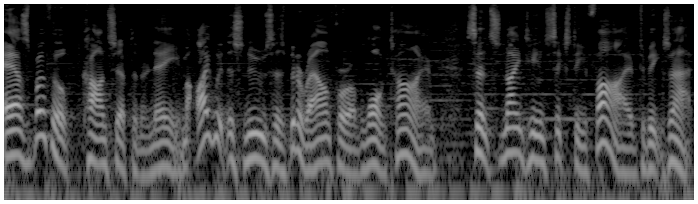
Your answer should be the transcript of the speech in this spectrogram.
As both a concept and a name, Eyewitness News has been around for a long time, since 1965 to be exact.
